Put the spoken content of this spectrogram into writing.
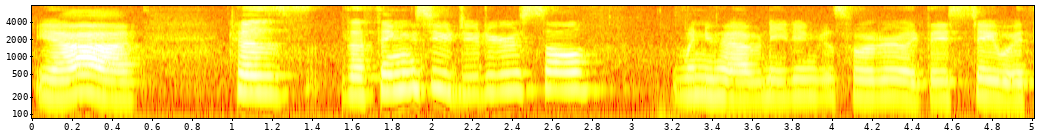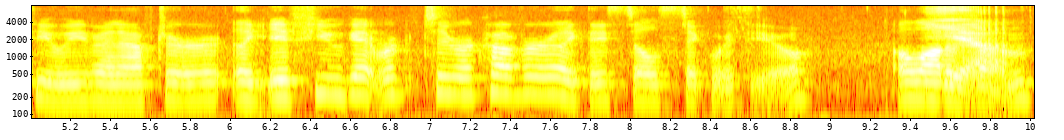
Yeah, because the things you do to yourself when you have an eating disorder, like, they stay with you even after, like, if you get re- to recover, like, they still stick with you. A lot Yeah. of them.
